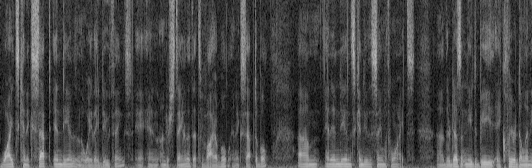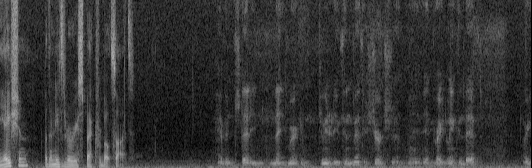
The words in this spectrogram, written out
whites can accept Indians and the way they do things and, and understand that that's viable and acceptable. Um, and Indians can do the same with whites. Uh, there doesn't need to be a clear delineation, but there needs to be respect for both sides. Having studied Native American community within the Methodist Church uh, at great length and depth, are you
